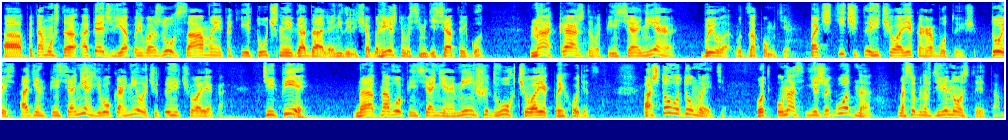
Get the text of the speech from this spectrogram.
А, потому что, опять же, я привожу самые такие тучные года Леонида Ильича Брежнева, 70-й год. На каждого пенсионера было, вот запомните, почти 4 человека работающих. То есть один пенсионер, его кормило 4 человека. Теперь на одного пенсионера меньше двух человек приходится. А что вы думаете? Вот у нас ежегодно, особенно в 90-е там,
